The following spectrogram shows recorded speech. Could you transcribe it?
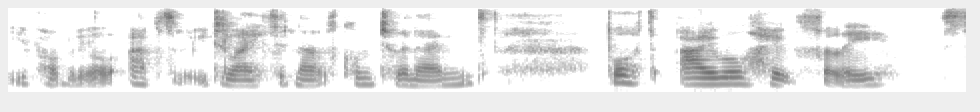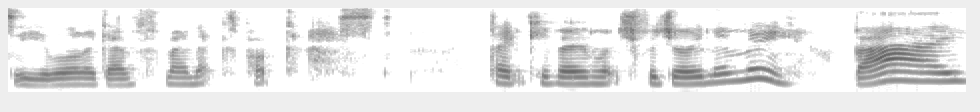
you're probably all absolutely delighted now it's come to an end. But I will hopefully see you all again for my next podcast. Thank you very much for joining me. Bye.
